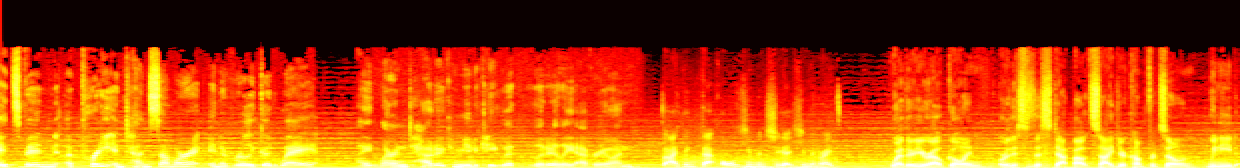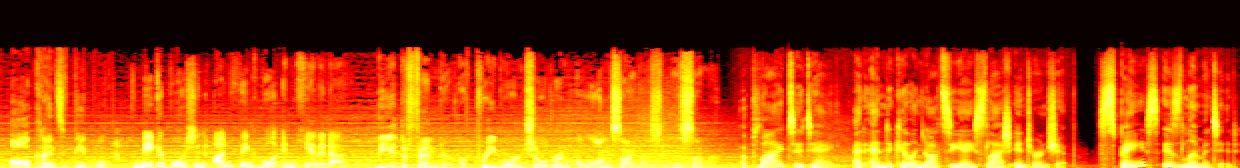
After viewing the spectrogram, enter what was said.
It's been a pretty intense summer in a really good way. I learned how to communicate with literally everyone. I think that all humans should get human rights. Whether you're outgoing or this is a step outside your comfort zone, we need all kinds of people. Make abortion unthinkable in Canada. Be a defender of preborn children alongside us this summer. Apply today at endthekilling.ca slash internship. Space is limited.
